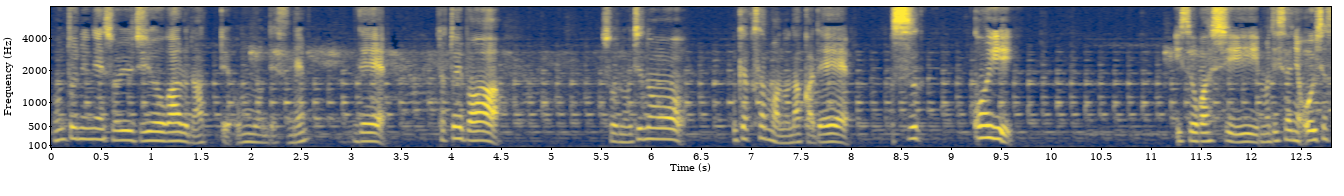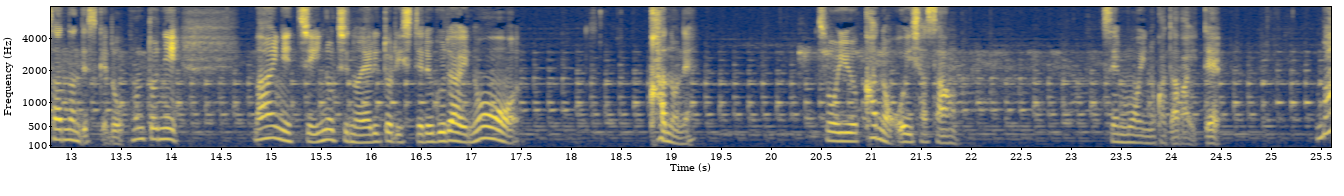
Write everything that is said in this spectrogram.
本当にねそういう需要があるなって思うんですね。で例えばそのうちのお客様の中ですっごい忙しい、まあ、実際にお医者さんなんですけど本当に毎日命のやり取りしてるぐらいの科のねそういう科のお医者さん専門医の方がいてまあ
